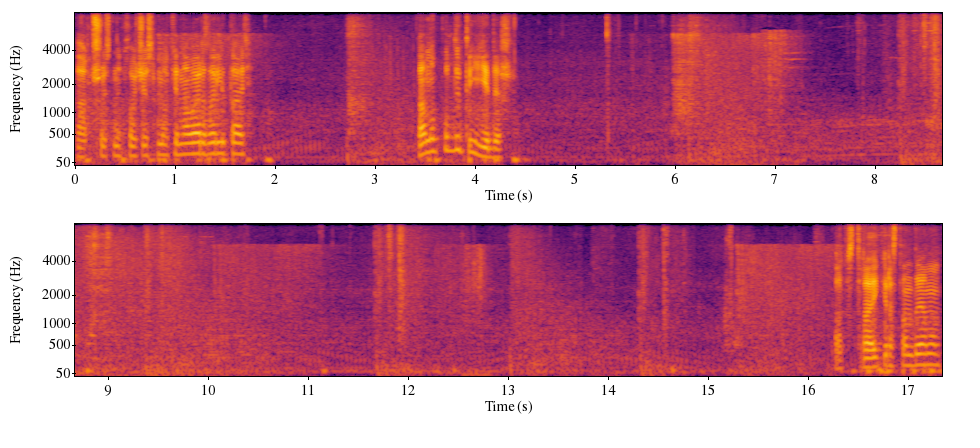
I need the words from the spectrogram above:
Так, щось не хоче смоки наверх залітати. Та ну куди ти їдеш? Страйкер з тандемом.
